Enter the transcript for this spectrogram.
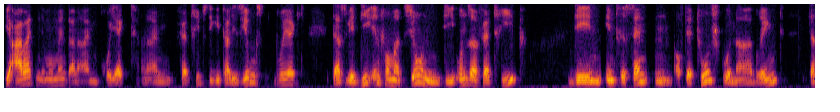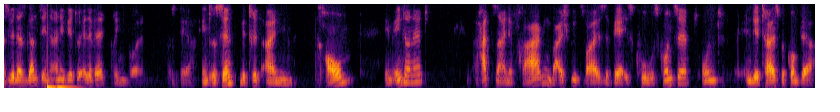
Wir arbeiten im Moment an einem Projekt, an einem Vertriebsdigitalisierungsprojekt, dass wir die Informationen, die unser Vertrieb den Interessenten auf der Tonspur nahebringt, dass wir das Ganze in eine virtuelle Welt bringen wollen. Also der Interessent betritt einen Raum im Internet, hat seine Fragen, beispielsweise, wer ist Cobus Concept? Und in Details bekommt er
